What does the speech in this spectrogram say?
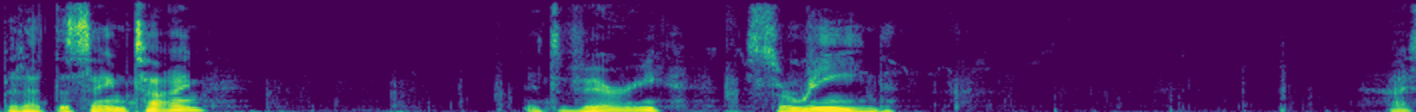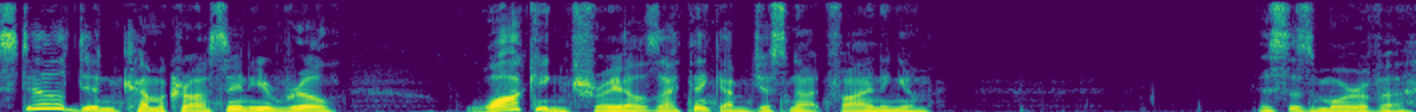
but at the same time, it's very serene. I still didn't come across any real walking trails. I think I'm just not finding them. This is more of a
